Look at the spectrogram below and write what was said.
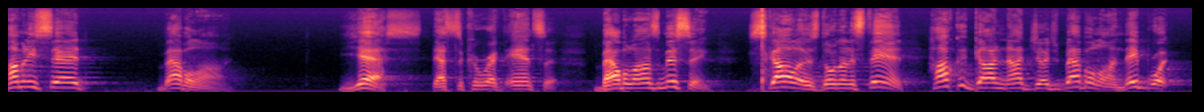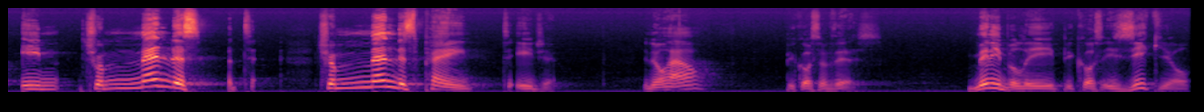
How many said Babylon? Yes, that's the correct answer. Babylon's missing. Scholars don't understand. How could God not judge Babylon? They brought tremendous, tremendous pain to Egypt. You know how? Because of this. Many believe because Ezekiel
